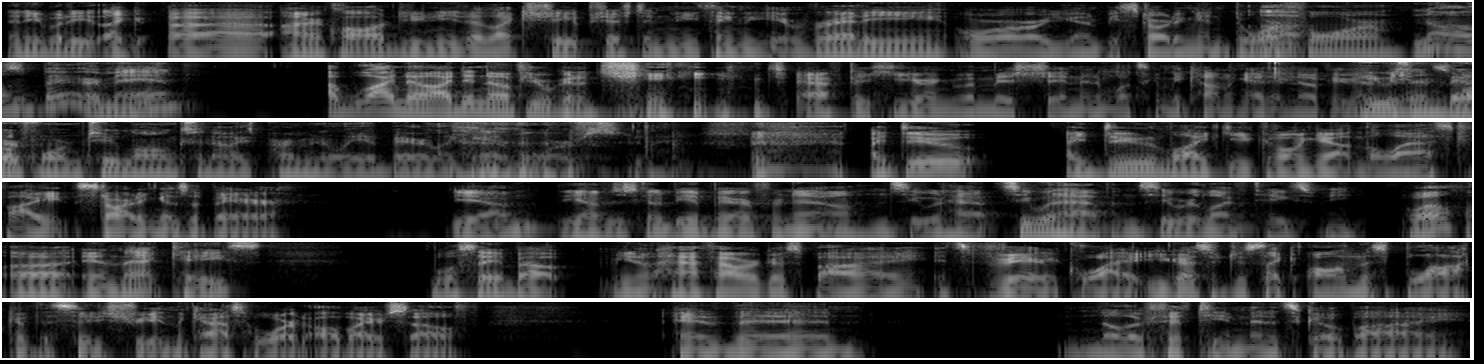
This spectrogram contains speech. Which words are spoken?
Anybody like uh Ironclaw, do you need to like shapeshift in anything to get ready, or are you going to be starting in door Uh, form? No, I was a bear, man. Uh, well, I know I didn't know if you were going to change after hearing the mission and what's going to be coming. I didn't know if you're going to. He was be in bear form too long, so now he's permanently a bear like Animorphs. I do, I do like you going out in the last fight starting as a bear. Yeah, I'm, yeah, I'm just gonna be a bear for now and see what hap- see what happens, see where life takes me. Well, uh, in that case, we'll say about you know half hour goes by. It's very quiet. You guys are just like on this block of the city street in the castle ward all by yourself, and then another fifteen minutes go by,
